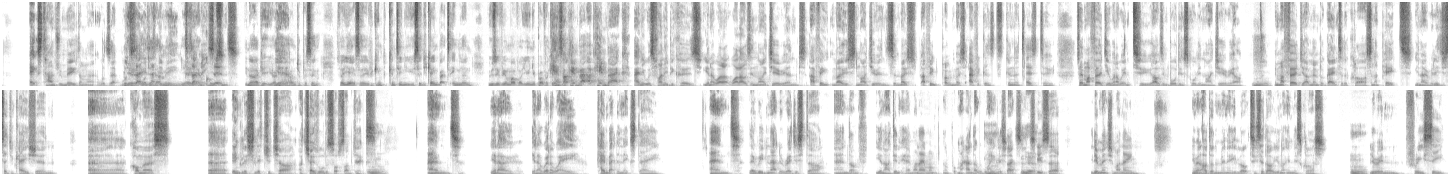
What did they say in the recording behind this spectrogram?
X times removed, I'm like, what's that? What does that what does that mean? mean? Yeah, does that yeah, make sense? You know, I get you. I get you hundred percent. So yeah, so if you can continue, you said you came back to England. You was with your mother. You and your brother came back. Yes, I came back. I came back, and it was funny because you know while while I was in Nigeria, and I think most Nigerians and most, I think probably most Africans can attest to. So in my third year, when I went to, I was in boarding school in Nigeria. Mm. in my third year, I remember going to the class and I picked, you know, religious education, uh, commerce, uh, English literature. I chose all the soft subjects, Mm. and you know, you know, went away, came back the next day, and they're reading out the register, and um, you know, I didn't hear my name. I'm, I put my hand up with my Mm. English accent. Yeah. Excuse sir, you didn't mention my name. He went, hold on a minute. He looked. He said, "Oh, you're not in this class." Mm. you're in 3C.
